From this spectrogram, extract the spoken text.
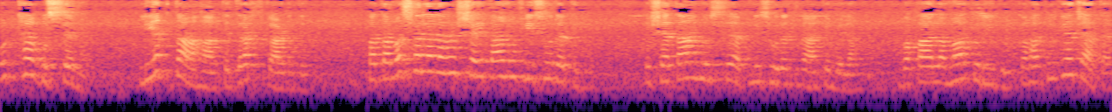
اٹھا غصے میں۔ لیکتا کہ درخت کاٹ دے۔ فتوسل له الشیطان فی صورتی تو شیطان اس سے اپنی صورت میں آ کے ملا۔ وقال ما تريد؟ کہا، تو کیا چاہتا ہے؟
